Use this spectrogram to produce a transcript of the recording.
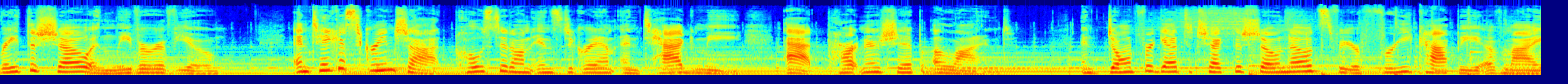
rate the show, and leave a review. And take a screenshot, post it on Instagram, and tag me at Partnership Aligned. And don't forget to check the show notes for your free copy of my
